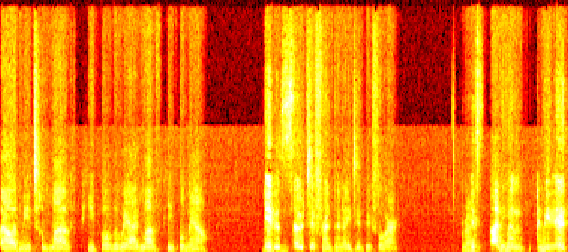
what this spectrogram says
allowed me to love people the way I love people now. Mm-hmm. It is so different than I did before. Right. It's not even, I mean, it,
